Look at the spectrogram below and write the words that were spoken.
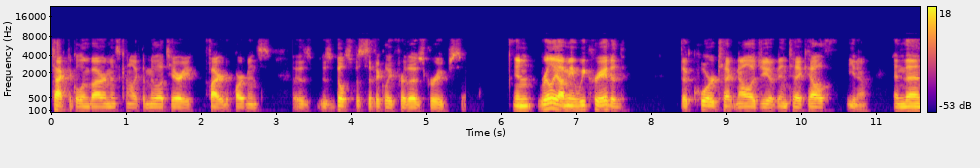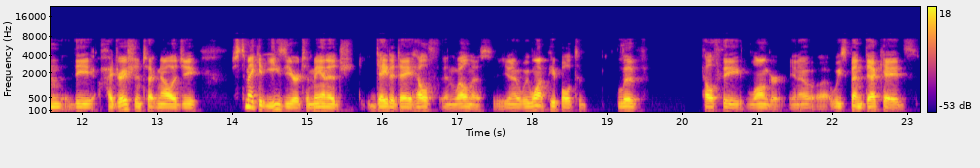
tactical environments, kind of like the military fire departments, is, is built specifically for those groups. And really, I mean, we created the core technology of intake health, you know, and then the hydration technology just to make it easier to manage day-to-day health and wellness. You know, we want people to live healthy longer. You know, uh, we spend decades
